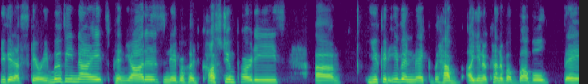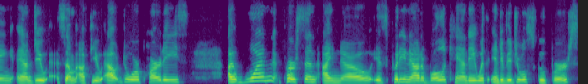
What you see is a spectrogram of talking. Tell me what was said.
You could have scary movie nights, pinatas, neighborhood costume parties. Um, you could even make have a, you know kind of a bubble thing and do some a few outdoor parties. One person I know is putting out a bowl of candy with individual scoopers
